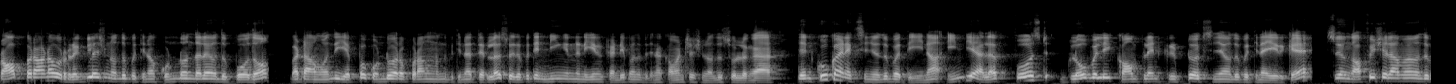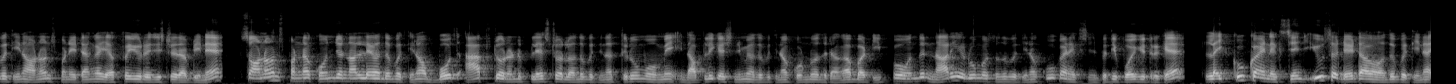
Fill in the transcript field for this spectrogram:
ப்ராப்பரான ஒரு ரெகுலேஷன் வந்து பார்த்தீங்கன்னா கொண்டு வந்தாலே வந்து போதும். பட் அவங்க வந்து எப்போ கொண்டு வர போகிறாங்கன்னு வந்து பார்த்தீங்கன்னா தெரியல. ஸோ இதை பற்றி நீங்கள் என்ன நினைக்கிறீங்க கண்டிப்பாக வந்து பார்த்தீங்கன்னா கமெண்ட் செக்ஷனில் வந்து சொல்லுங்கள் தென் கூகான் எக்ஸ்சேஞ்ச் வந்து பார்த்தீங்கன்னா இந்தியாவில் ஃபர்ஸ்ட் குளோபலி காம்ப்ளைண்ட் கிரிப்டோ எக்ஸ்சேஞ்சாக வந்து பார்த்தீங்கன்னா இருக்கு. ஸோ இவங்க அஃபிஷியலாக வந்து பார்த்தீங்கன்னா அனௌன்ஸ் பண்ணிட்டாங்க எஃப்ஐயூ ரெஜிஸ்டர் அப்படின்னு. ஸோ அனௌன்ஸ் பண்ண கொஞ்ச நாள்லேயே வந்து பார்த்தீங்கன்னா both app store and play ஸ்டோரில் வந்து பார்த்தீங்கன்னா திரும்பவுமே இந்த அப்ளிகேஷனுமே வந்து பார்த்தீங்கன்னா கொண்டு வந்துட்டாங்க. பட் இப்போ வந்து நிறைய ரூமர்ஸ் வந்து பார்த்தீங்கன்னா கூகாயின் எக்ஸ்சேஞ்ச் பற்றி போய்கிட்டு இருக்கு. லைக் கூகாயின் எக்ஸ்சேஞ்ச் யூசர் டேட்டாவை வந்து பார்த்தீங்கன்னா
